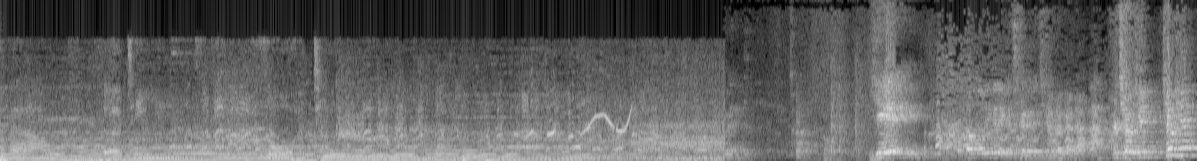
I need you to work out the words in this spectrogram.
twelve thirteen 耶！到我的那个前前面来干啊，快前前前前！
